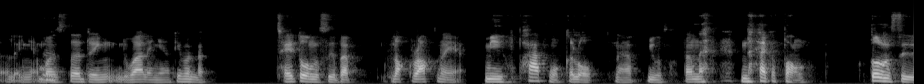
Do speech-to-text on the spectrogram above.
อะไรเงี้ย Monster Drink หรือว่าอะไรเงี้ยที่มันแบบใช้ตัวหนังสือแบบล็อกๆหน่อยอะมีภาพหัวกะโหลกนะครับ อยู่ตั้งหน้าหน้ากระป๋อง ตัวหนังสือ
